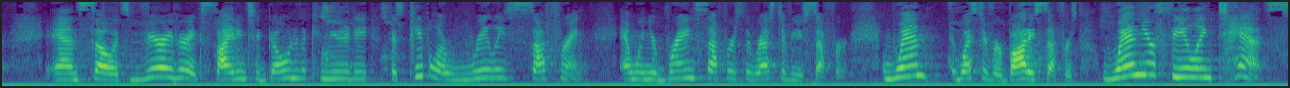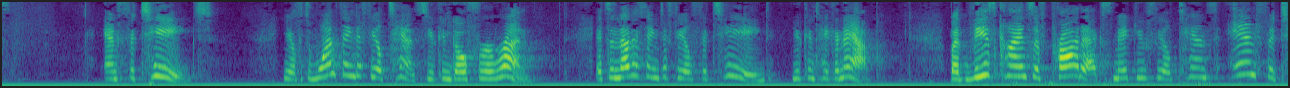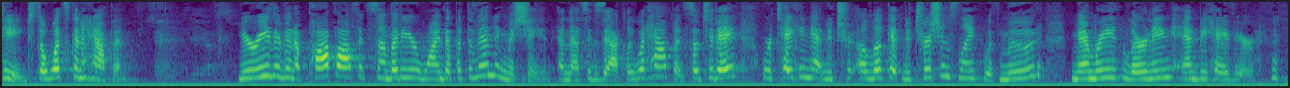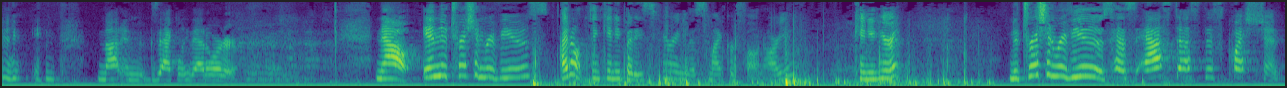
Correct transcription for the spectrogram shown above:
And so it's very, very exciting to go into the community because people are really suffering. And when your brain suffers, the rest of you suffer. When, the rest of your body suffers. When you're feeling tense and fatigued, you know, if it's one thing to feel tense, you can go for a run. It's another thing to feel fatigued, you can take a nap. But these kinds of products make you feel tense and fatigued. So what's going to happen? You're either going to pop off at somebody or wind up at the vending machine. And that's exactly what happens. So today we're taking a look at nutrition's link with mood, memory, learning, and behavior. Not in exactly that order. Now, in nutrition reviews, I don't think anybody's hearing this microphone, are you? Can you hear it? Nutrition Reviews has asked us this question.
